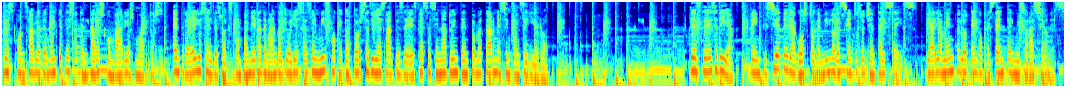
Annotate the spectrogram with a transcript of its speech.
responsable de múltiples atentados con varios muertos, entre ellos el de su excompañera de banda Joyes es el mismo que 14 días antes de este asesinato intentó matarme sin conseguirlo. Desde ese día, 27 de agosto de 1986, diariamente lo tengo presente en mis oraciones.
